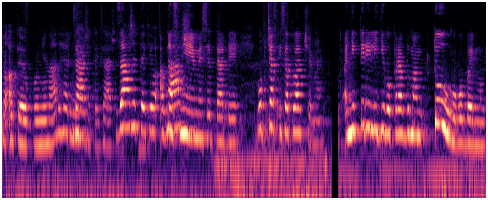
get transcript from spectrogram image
No a to je úplně nádherné. Zážitek, zážitek. Zážitek, jo. A váš... Nasmějeme se tady, občas i zaplačeme. A některý lidi opravdu mám touhu obejmout.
